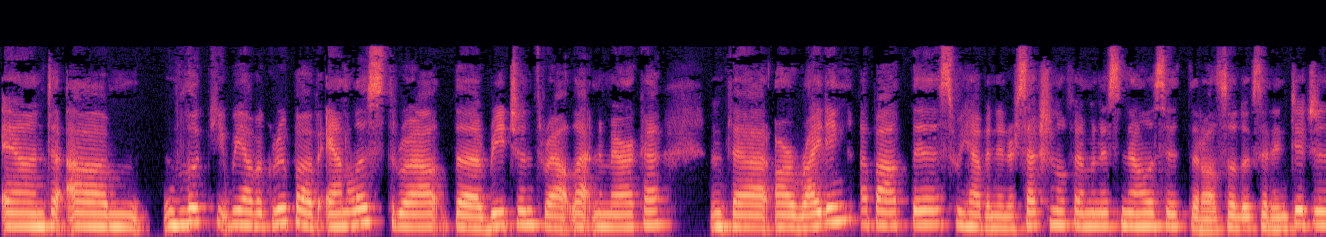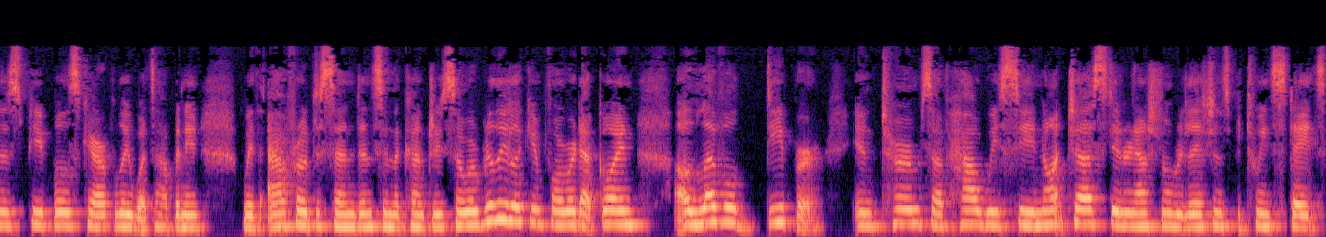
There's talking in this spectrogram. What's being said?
And um, look, we have a group of analysts throughout the region, throughout Latin America, that are writing about this. We have an intersectional feminist analysis that also looks at indigenous peoples carefully, what's happening with Afro descendants in the country. So we're really looking forward at going a level deeper in terms of how we see not just international relations between states,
